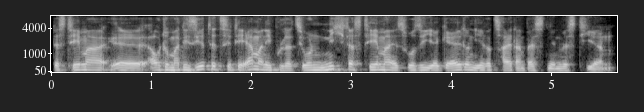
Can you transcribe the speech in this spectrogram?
das Thema äh, automatisierte CTR-Manipulation nicht das Thema ist, wo sie ihr Geld und ihre Zeit am besten investieren.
